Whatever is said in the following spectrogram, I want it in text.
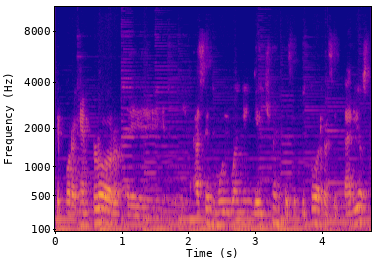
Que, por ejemplo, eh, hace muy buen engagement ese tipo de recetarios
